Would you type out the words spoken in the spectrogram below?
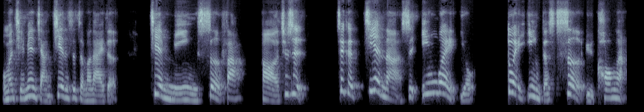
我们前面讲见是怎么来的？见明色发啊，就是这个见呐、啊，是因为有对应的色与空啊。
